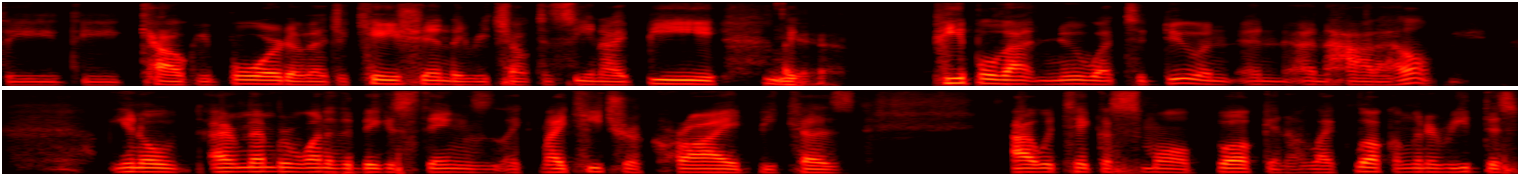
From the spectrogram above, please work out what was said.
the, the Calgary Board of Education. They reached out to CNIB, like yeah. people that knew what to do and and and how to help me. You know, I remember one of the biggest things. Like my teacher cried because I would take a small book and I'm like, look, I'm going to read this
